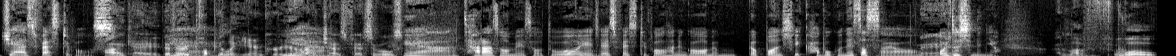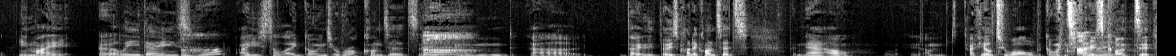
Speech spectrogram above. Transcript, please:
jazz festivals. okay. They're very Yeah. popular here in Korea, Yeah. right? Jazz festivals. 예, 자라섬에서도 예, 재즈 페스티벌 하는 거 몇 몇 번씩 가보곤 했었어요. 네. 월더 씨는요? I love. Well, in my early days, Uh-huh. I used to like going to rock concerts and, and uh, those, those kind of concerts. But now, I'm I feel too old going to those concerts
